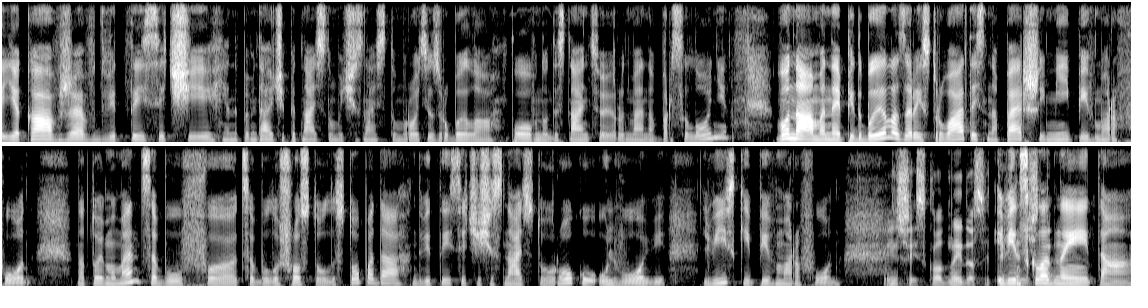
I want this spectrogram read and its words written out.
яка вже в 2000, я не пам'ятаю, чи 15 чи 16 році зробила повну дистанцію Іронмена в Барселоні. Вона мене підбила зареєструватись на перший мій півмарафон. На той момент це був це було 6 листопада 2016 року у Львові. Львівський півмарафон. Він ще й складний, досить. І Він складний, так.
